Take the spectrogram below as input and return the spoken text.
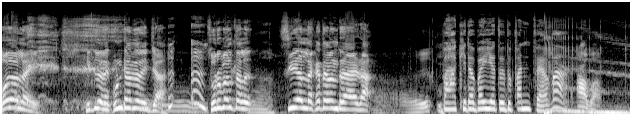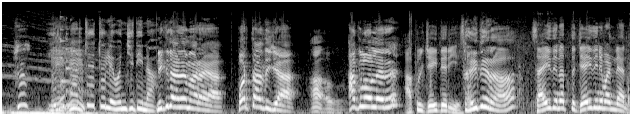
ಹೋದಲ್ಲ ಇದು ಕುಂಟಾದ ಇಜ್ಜ ಸುರುಬಲ್ತಲ್ ಸೀರಿಯಲ್ ಕತೆ ಬಂದ್ರೆ ಆಡ ಬಾಕಿದ ಬೈಯತದು ಪನ್ಪೆ ಅವ ಅವ ಏನಾಗ್ತಿತ್ತು ಲೇ ಒಂಜಿ ದಿನ? ನಿಗ್ದಾನೆ ಮಾರಾಯ ಬರ್ತಾ ಇದೀಯಾ ಆಕಲು ಒಳ್ಳೆರು ಆಕಲು ಜೈದೇರಿ. ಸೈದೇರಾ? ಸೈದಿನತ್ತು ಜೈದಿನಿ ಮಂಡ್ಯಾನು.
